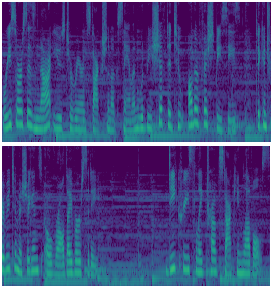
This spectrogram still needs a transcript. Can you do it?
Resources not used to rear and stock Chinook salmon would be shifted to other fish species to contribute to Michigan's overall diversity. Decrease lake trout stocking levels.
